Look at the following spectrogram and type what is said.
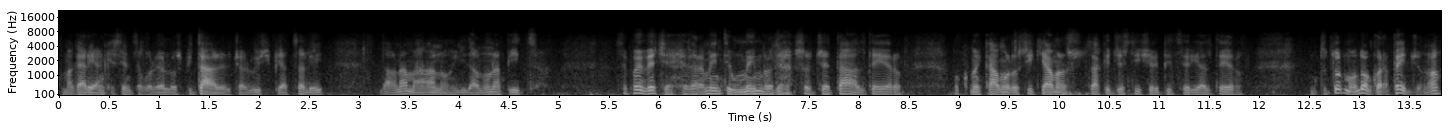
magari anche senza volerlo ospitare, cioè lui si piazza lì, dà una mano, gli danno una pizza. Se poi invece è veramente un membro della società Altero, o come cavolo si chiama la società che gestisce le pizzerie Altero, in tutto il mondo ancora peggio, no?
